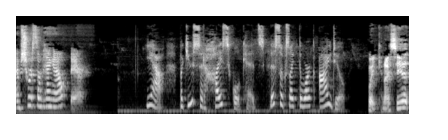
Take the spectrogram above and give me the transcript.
I'm sure some hang out there. Yeah, but you said high school kids. This looks like the work I do. Wait, can I see it?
